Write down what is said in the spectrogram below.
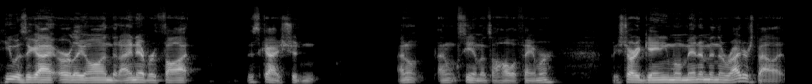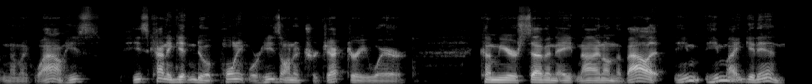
He was a guy early on that I never thought this guy shouldn't. I don't. I don't see him as a Hall of Famer, but he started gaining momentum in the writers' ballot, and I'm like, wow, he's he's kind of getting to a point where he's on a trajectory where, come year seven, eight, nine on the ballot, he he might get in.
